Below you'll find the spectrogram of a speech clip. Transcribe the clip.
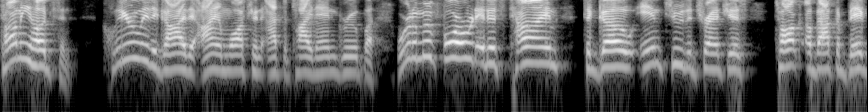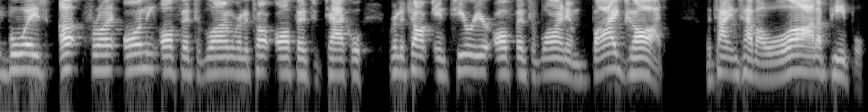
Tommy Hudson, clearly the guy that I am watching at the tight end group. But we're going to move forward. It is time to go into the trenches, talk about the big boys up front on the offensive line. We're going to talk offensive tackle. We're going to talk interior offensive line. And by God, the Titans have a lot of people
